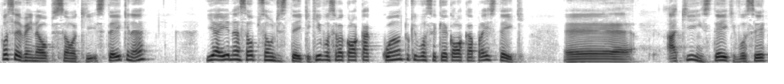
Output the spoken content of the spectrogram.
Você vem na opção aqui stake, né? E aí nessa opção de stake aqui, você vai colocar quanto que você quer colocar para stake. É... Aqui em stake, você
